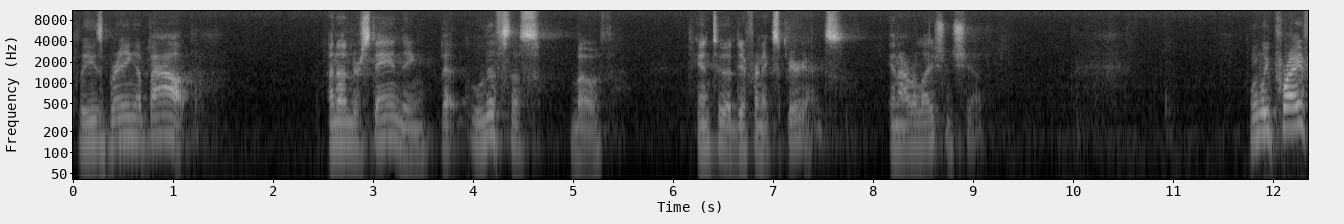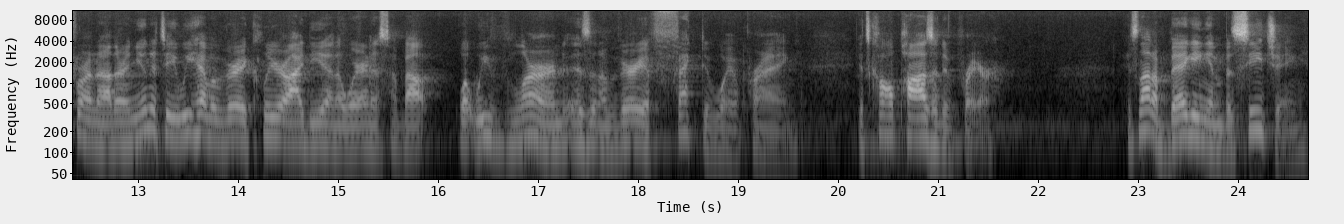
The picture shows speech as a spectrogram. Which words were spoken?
Please bring about an understanding that lifts us both into a different experience in our relationship. When we pray for another in unity, we have a very clear idea and awareness about what we've learned is in a very effective way of praying. It's called positive prayer. It's not a begging and beseeching,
